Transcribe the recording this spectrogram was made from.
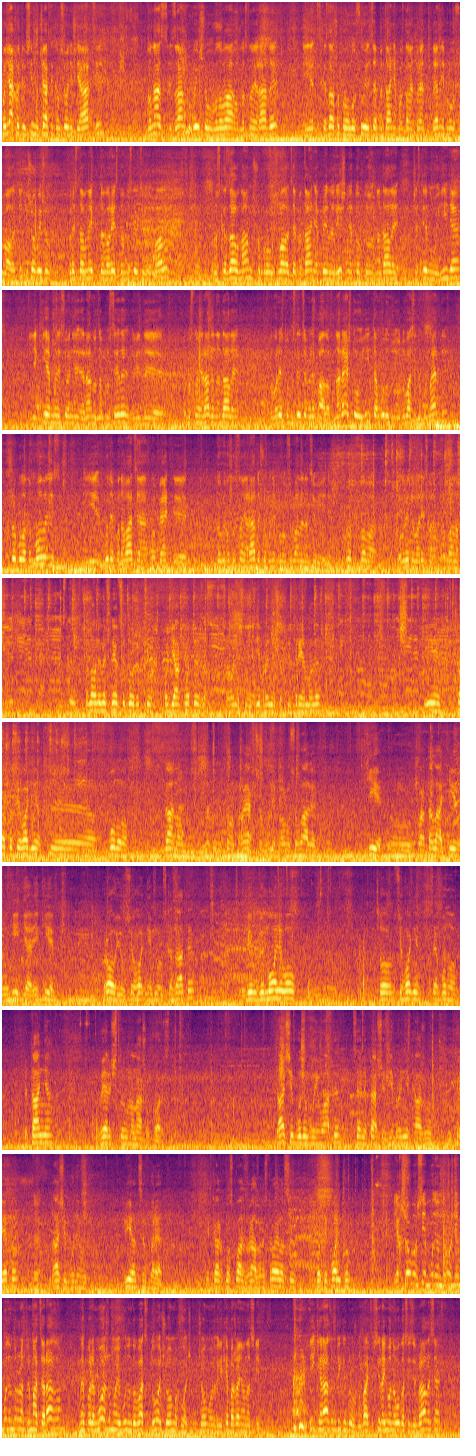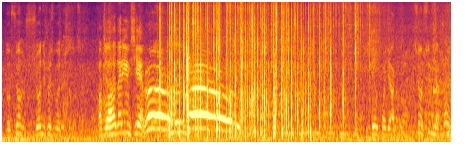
подякувати всім учасникам сьогоднішньої акції. До нас зранку вийшов голова обласної ради і сказав, що проголосує це питання, поставить порядок денний, проголосували. Тільки що вийшов представник товариства мисливців рибалок, розказав нам, що проголосували це питання, прийняли рішення, тобто надали частину угіддя, яке ми сьогодні рано запросили від е, обласної ради, надали товариству мисливців рибалок. Нарешту угідь там будуть готуватися документи, що була домовленість, і буде подаватися опять е, до обласної ради, щоб вони проголосували за ці угіддя. Прошу слово голови товариства рибалок і мисливців. Шановні мисливці, дуже хотів подякувати за сьогоднішнє зібрання, що підтримали. І те, що сьогодні е, було дано законопроект, щоб вони проголосували ті квартала, ті угіддя, які кров'ю сьогодні можу сказати, він вимолював, то сьогодні це було питання вирішено на нашу користь. Далі будемо воювати. Це не перше зібрання, кажу відкрито. Далі будемо двигатися вперед. Як кажуть, Москва зразу не строїлася, потихоньку. Якщо ми всі будемо дружні, будемо дружно триматися разом, ми переможемо і будемо добиватися того, чого ми хочемо, чого ми- яке бажання у нас є. Тільки разом, тільки дружно. Бачите, всі райони області зібралися, то все, сьогодні щось вирішилося. Поблагодарим всім! Всім подякую. Все, всім дякую.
